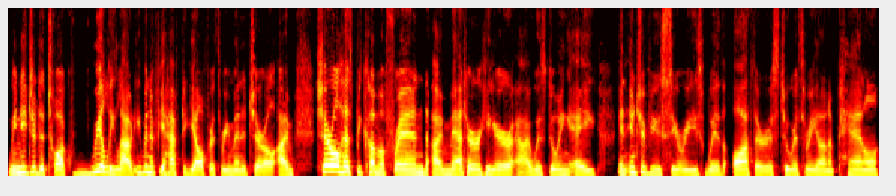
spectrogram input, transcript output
we need you to talk really loud, even if you have to yell for three minutes. Cheryl, I'm Cheryl has become a friend. I met her here. I was doing a an interview series with authors, two or three on a panel,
